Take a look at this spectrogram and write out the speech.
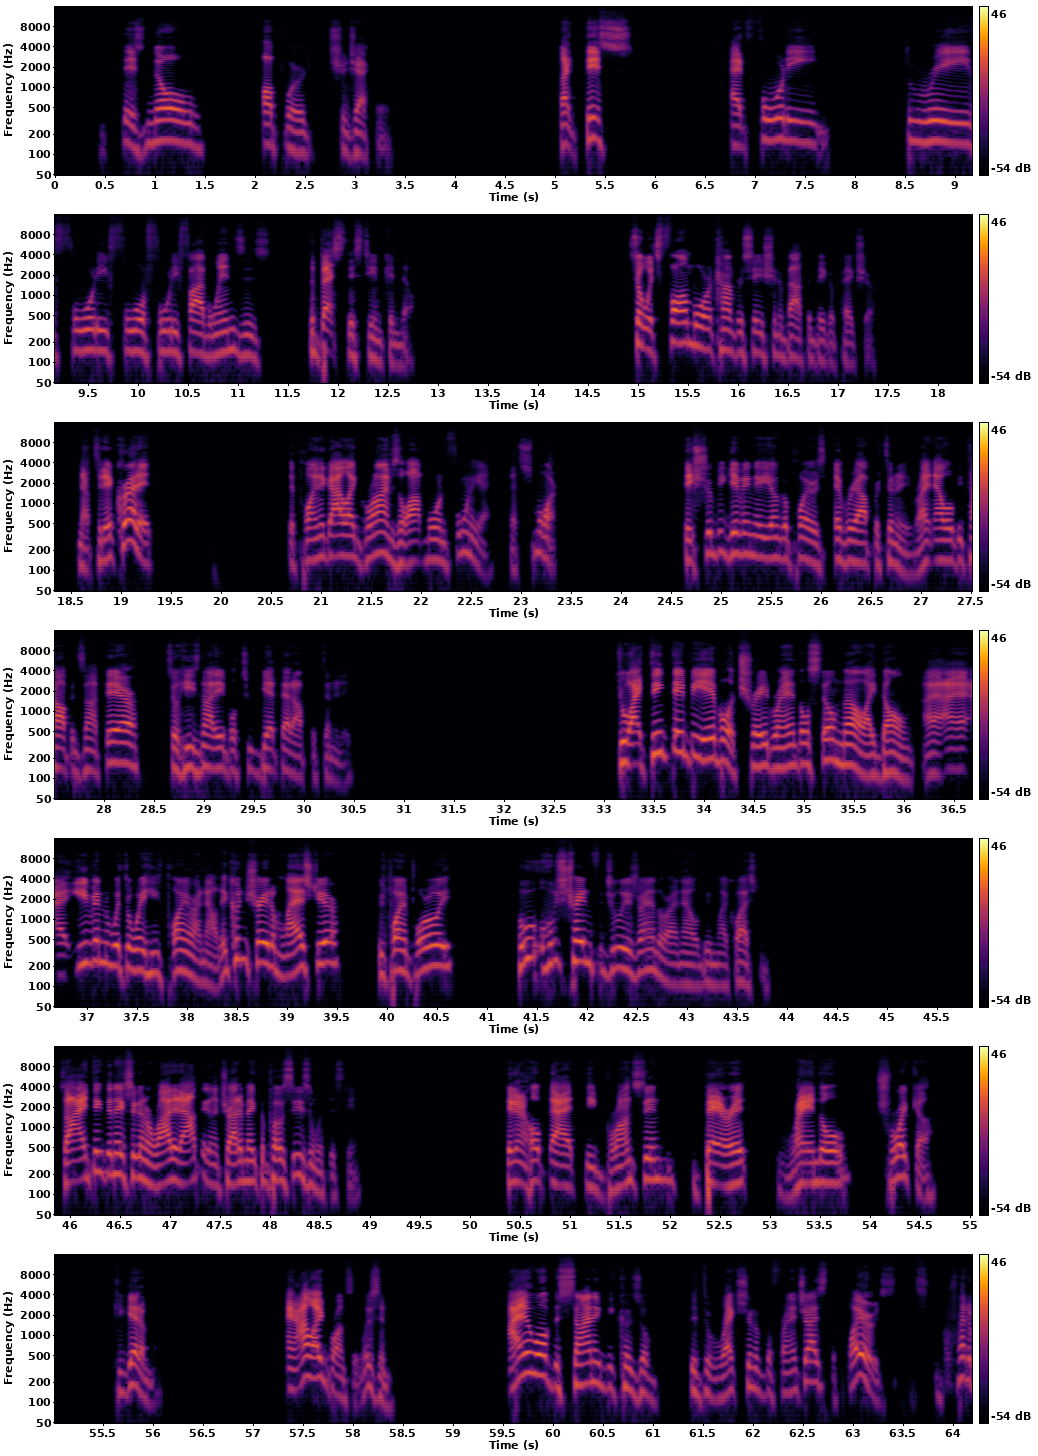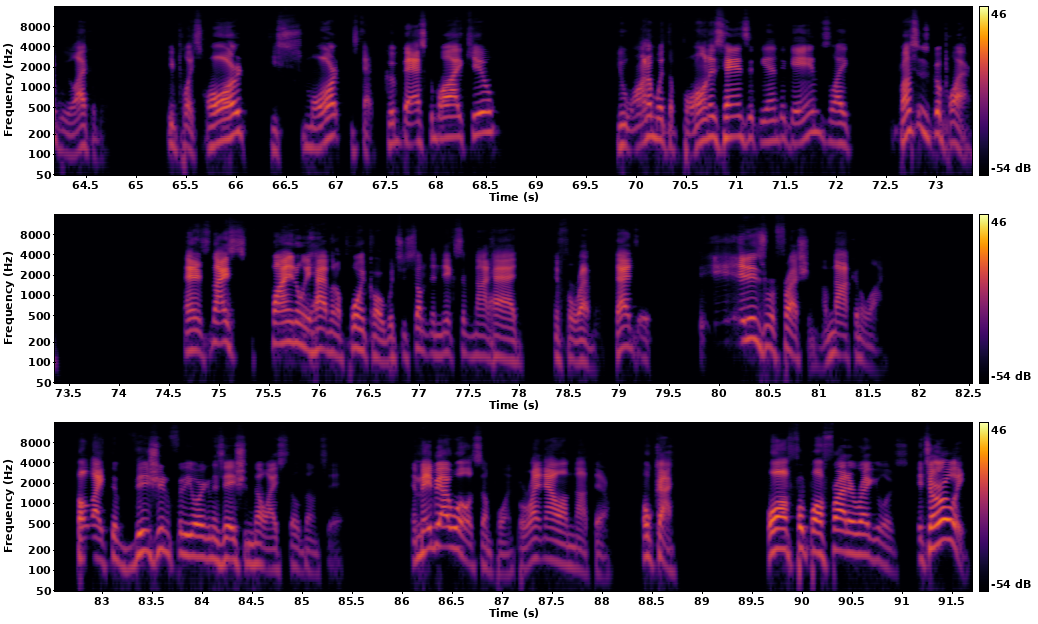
There's no upward trajectory. Like this at 43, 44, 45 wins is the best this team can do. So it's far more a conversation about the bigger picture. Now, to their credit, they're playing a guy like Grimes a lot more than Fournier. That's smart. They should be giving their younger players every opportunity. Right now, Obi Toppin's not there, so he's not able to get that opportunity. Do I think they'd be able to trade Randle still? No, I don't. I, I, I, even with the way he's playing right now, they couldn't trade him last year. He's playing poorly. Who who's trading for Julius Randle right now would be my question. So I think the Knicks are going to ride it out. They're going to try to make the postseason with this team. They're going to hope that the Brunson, Barrett, Randle, Troika can get him. And I like Brunson. Listen, I love the signing because of the direction of the franchise. The player is incredibly likable. He plays hard. He's smart. He's got good basketball IQ. You want him with the ball in his hands at the end of games. Like Brunson's a good player. And it's nice finally having a point guard, which is something the Knicks have not had in forever. That it is refreshing. I'm not going to lie. But like the vision for the organization, no, I still don't see it. And maybe I will at some point, but right now I'm not there. Okay. All football Friday regulars. It's early.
